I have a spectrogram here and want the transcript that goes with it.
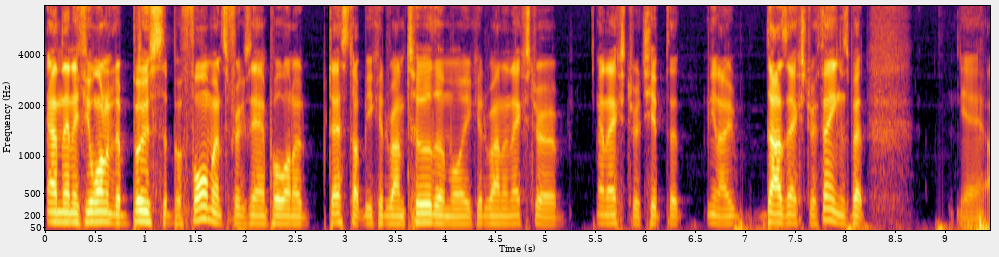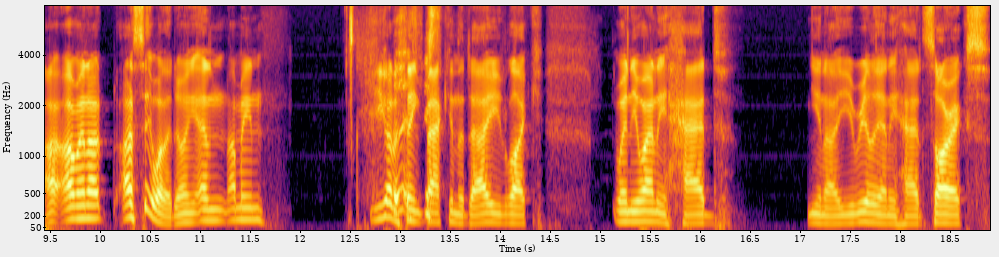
And then if you wanted to boost the performance, for example, on a desktop, you could run two of them, or you could run an extra an extra chip that you know does extra things. But yeah, I, I mean, I I see what they're doing, and I mean, you got to Well, think just- back in the day, like when you only had, you know, you really only had Cyrix.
